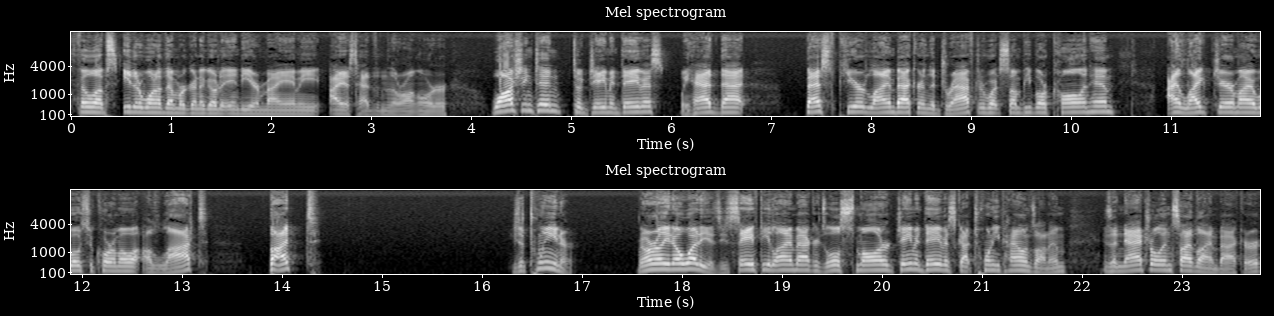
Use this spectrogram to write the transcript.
Phillips, either one of them were going to go to Indy or Miami. I just had them in the wrong order. Washington took Jamin Davis. We had that best pure linebacker in the draft, or what some people are calling him. I like Jeremiah Owusu-Koramoah a lot, but he's a tweener. We don't really know what he is. He's safety linebacker. He's a little smaller. Jamin Davis got 20 pounds on him. Is a natural inside linebacker.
